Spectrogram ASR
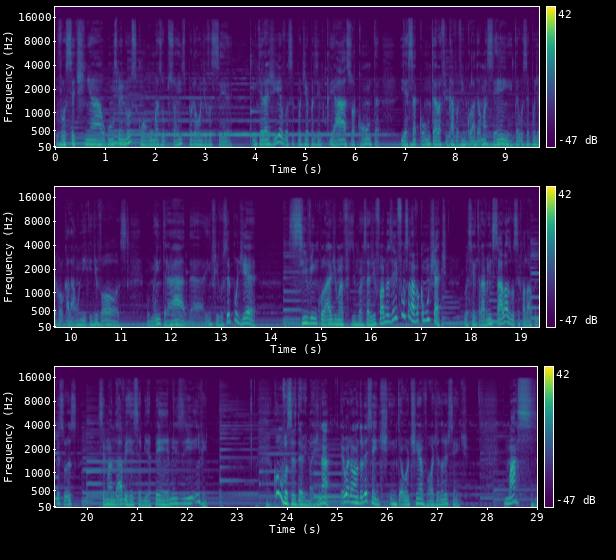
você tinha alguns menus com algumas opções por onde você interagia, você podia, por exemplo, criar a sua conta, e essa conta ela ficava vinculada a uma senha, então você podia colocar lá um nick de voz, uma entrada, enfim, você podia se vincular de uma, de uma série de formas e aí funcionava como um chat. Você entrava em salas, você falava com pessoas, você mandava e recebia PMs e enfim. Como vocês devem imaginar, eu era um adolescente, então eu tinha voz de adolescente. Mas,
